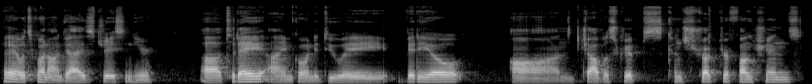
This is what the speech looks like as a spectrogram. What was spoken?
Hey, what's going on guys? Jason here. Uh, today I'm going to do a video on JavaScript's constructor functions.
